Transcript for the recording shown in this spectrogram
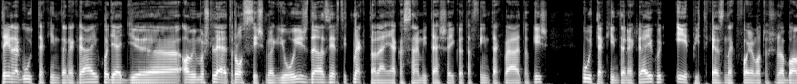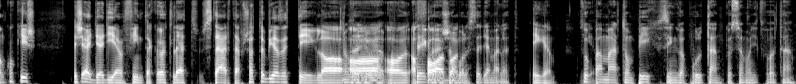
Tényleg úgy tekintenek rájuk, hogy egy, ami most lehet rossz is, meg jó is, de azért itt megtalálják a számításaikat a fintek vállalatok is, úgy tekintenek rájuk, hogy építkeznek folyamatosan a bankok is, és egy-egy ilyen fintek ötlet, startup, stb. az egy tégla az a, egy a, a, a falban. lesz egy emelet. Igen. Szupán Márton Pík, Szingapur után. Köszönöm, hogy itt voltál.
